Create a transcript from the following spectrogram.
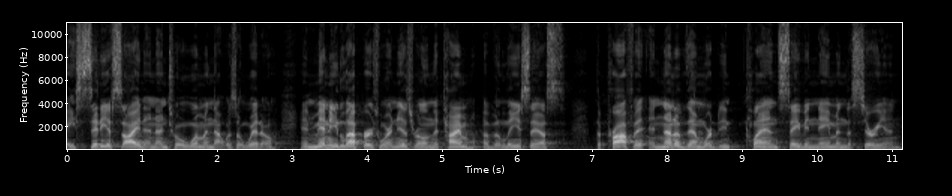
a city of Sidon, unto a woman that was a widow. And many lepers were in Israel in the time of Elias the prophet, and none of them were cleansed, saving Naaman the Syrian.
